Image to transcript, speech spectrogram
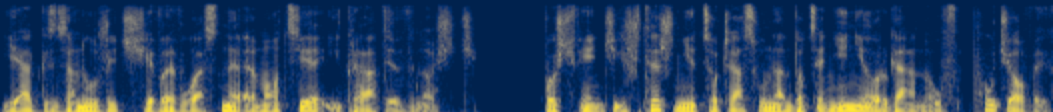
jak zanurzyć się we własne emocje i kreatywność. Poświęcisz też nieco czasu na docenienie organów płciowych.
